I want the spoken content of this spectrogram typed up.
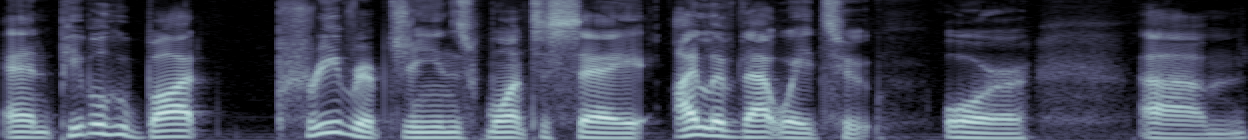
And people who bought pre ripped jeans want to say, I live that way too. Or um,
